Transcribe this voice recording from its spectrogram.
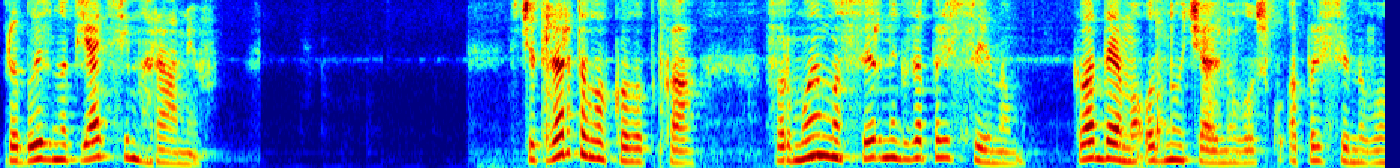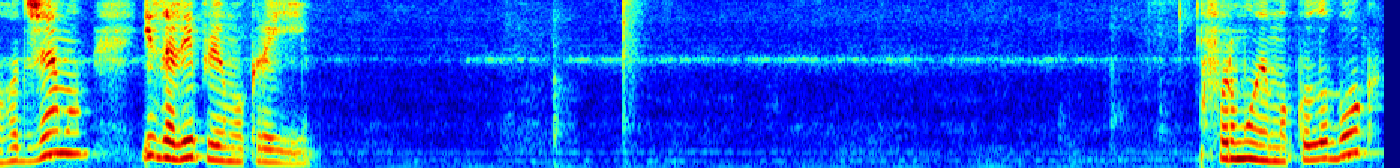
приблизно 5-7 грамів. З четвертого колобка формуємо сирник з апельсином. Кладемо одну чайну ложку апельсинового джему і заліплюємо краї. Формуємо колобок,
